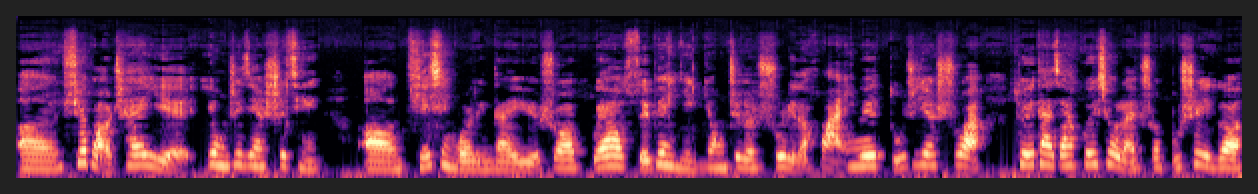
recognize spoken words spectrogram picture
呃，薛宝钗也用这件事情。嗯，提醒过林黛玉说不要随便引用这个书里的话，因为读这些书啊，对于大家闺秀来说不是一个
